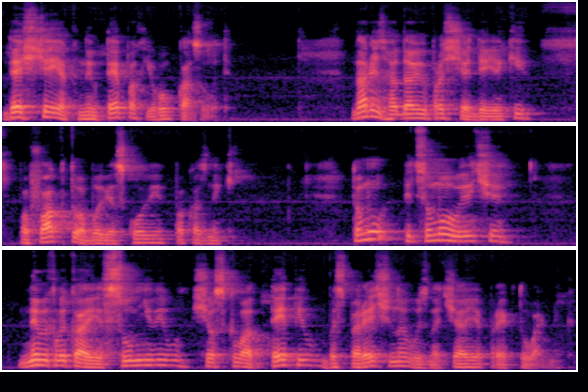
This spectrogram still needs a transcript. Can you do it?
де ще як не в тепах його вказувати. Далі згадаю про ще деякі по факту обов'язкові показники. Тому, підсумовуючи, не викликає сумнівів, що склад тепів, безперечно, визначає проєктувальник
